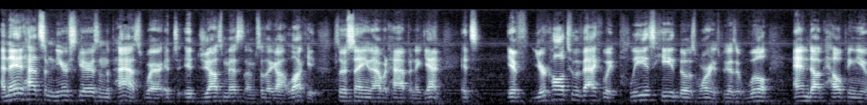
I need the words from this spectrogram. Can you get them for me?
And they had had some near scares in the past where it, it just missed them, so they got lucky. So they're saying that would happen again. It's if you're called to evacuate, please heed those warnings because it will end up helping you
